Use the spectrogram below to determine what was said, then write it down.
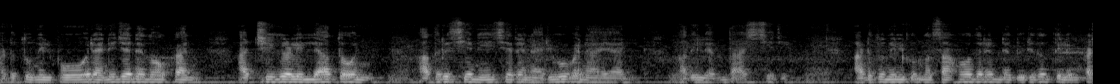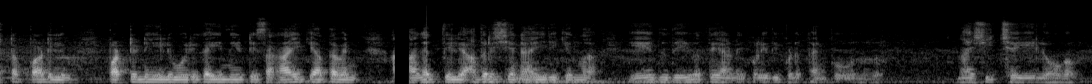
അടുത്തു നിൽപ്പോരനുജനെ നോക്കാൻ അക്ഷികളില്ലാത്തവൻ അദൃശ്യൻ ഈശ്വരൻ അരൂപനായാൽ അതിൽ എന്താശ്ചര്യം? അടുത്തു നിൽക്കുന്ന സഹോദരന്റെ ദുരിതത്തിലും കഷ്ടപ്പാടിലും പട്ടിണിയിലും ഒരു കൈ നീട്ടി സഹായിക്കാത്തവൻ അകത്തിൽ അദൃശ്യനായിരിക്കുന്ന ഏത് ദൈവത്തെയാണ് പ്രീതിപ്പെടുത്താൻ പോകുന്നത്? നശിച്ച ഈ ലോകം.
